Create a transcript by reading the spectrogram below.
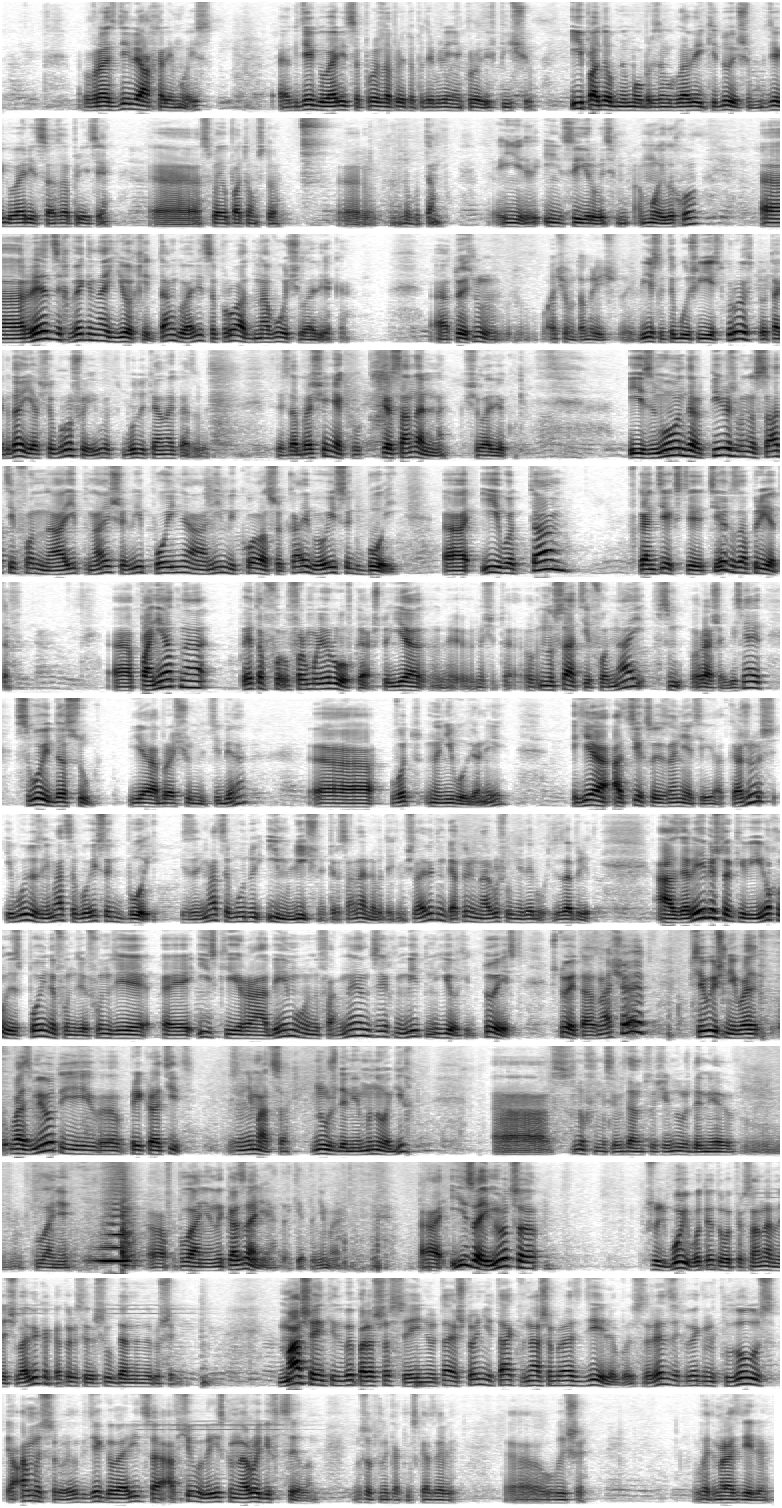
в разделе Ахари Мойс, э, где говорится про запрет употребления крови в пищу, и подобным образом в главе Кидойшим, где говорится о запрете э, свое потомство, ну вот там, инициировать Мойлыху, Э, Редзих вегена йохид. Там говорится про одного человека. Э, то есть, ну, о чем там речь? Если ты будешь есть кровь, то тогда я все брошу и вот буду тебя наказывать. То есть обращение персонально к человеку. Из Мондер пиржвана сатифон наип найшели пойна они микола сукай войсик бой. Э, и вот там, в контексте тех запретов, понятно, это формулировка, что я, э, значит, нусати фонай, Раша объясняет, свой досуг я обращу на тебя, э, вот на него, вернее, я от всех своих занятий откажусь и буду заниматься войсок бой. И заниматься буду им лично, персонально, вот этим человеком, который нарушил, не дай бог, эти запреты. А за рейбе, что въехал из поина фунди фунди э, иски рабим он фарненцих митн йохин. То есть, что это означает? Всевышний возьмет и э, прекратит заниматься нуждами многих, а, ну, в смысле, в данном случае, нуждами в плане, в плане наказания, так я понимаю, и займется судьбой вот этого персонального человека, который совершил данное нарушение. Маша Энкин Парашасейну, что не так в нашем разделе, Клолус Амисруэл, где говорится о всем еврейском народе в целом. Ну, собственно, как мы сказали э, выше, в этом разделе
